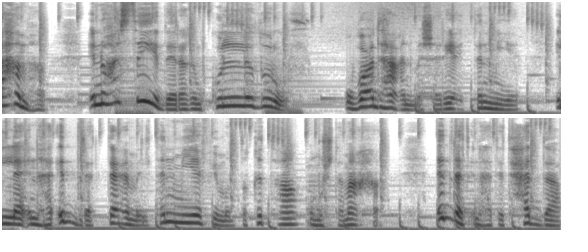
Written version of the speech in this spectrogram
أهمها إنه هالسيدة رغم كل الظروف وبعدها عن مشاريع التنمية إلا إنها قدرت تعمل تنمية في منطقتها ومجتمعها. قدرت إنها تتحدى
